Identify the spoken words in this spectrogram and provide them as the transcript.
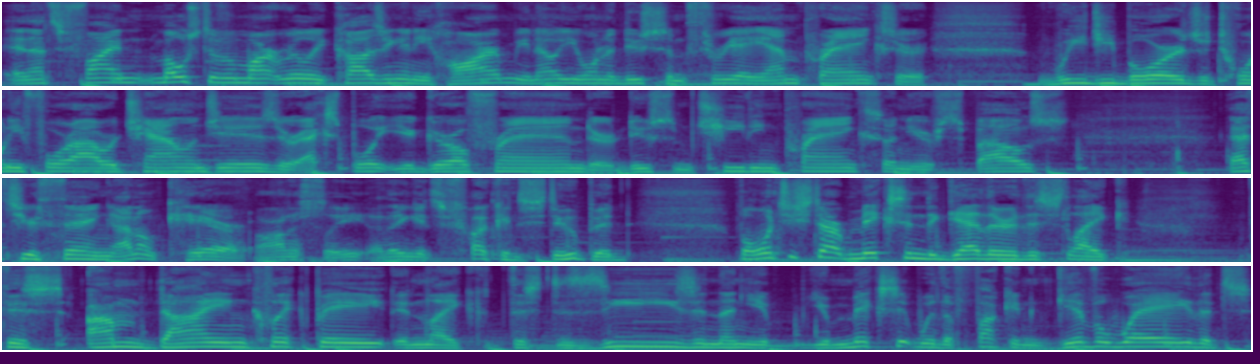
And that's fine. Most of them aren't really causing any harm. You know, you want to do some 3 a.m. pranks or Ouija boards or 24 hour challenges or exploit your girlfriend or do some cheating pranks on your spouse that's your thing. I don't care, honestly. I think it's fucking stupid. But once you start mixing together this like this I'm dying clickbait and like this disease and then you you mix it with a fucking giveaway that's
